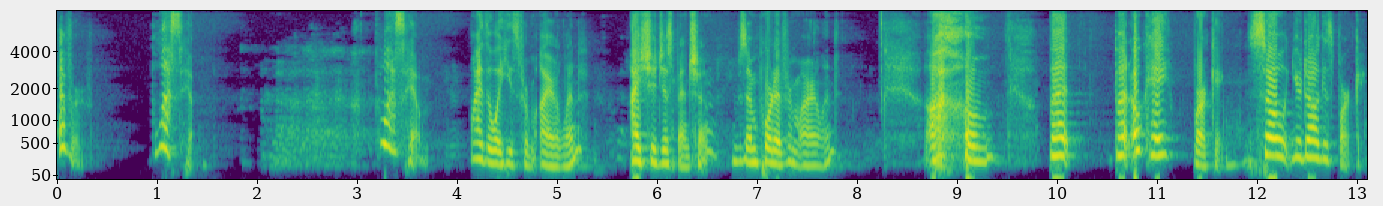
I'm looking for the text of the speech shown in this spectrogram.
ever. Bless him. Bless him. By the way, he's from Ireland. I should just mention he was imported from Ireland. Um, but but okay, barking. So your dog is barking.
